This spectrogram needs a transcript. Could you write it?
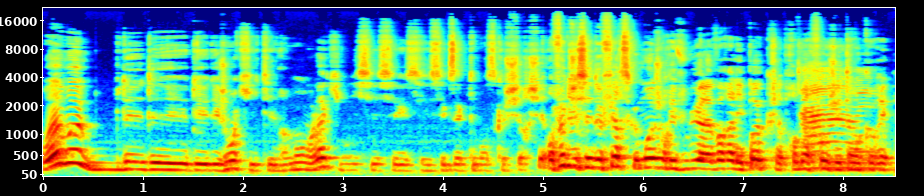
Ouais, ouais, des, des, des, des gens qui étaient vraiment, voilà, qui m'ont dit c'est, c'est, c'est, c'est exactement ce que je cherchais. En fait, j'essaie de faire ce que moi j'aurais voulu avoir à l'époque, la première fois que j'étais en Ah, Corée.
